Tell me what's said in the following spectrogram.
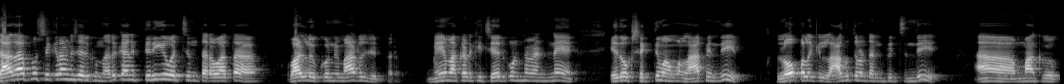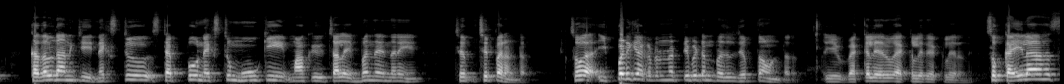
దాదాపు శిఖరాన్ని చేరుకున్నారు కానీ తిరిగి వచ్చిన తర్వాత వాళ్ళు కొన్ని మాటలు చెప్పారు. మేము అక్కడికి చేరుకుంటున్న వెంటనే ఏదో ఒక శక్తి మమ్మల్ని ఆపింది లోపలికి లాగుతున్నట్టు అనిపించింది. మాకు కదలడానికి నెక్స్ట్ స్టెప్ నెక్స్ట్ మూవ్కి మాకు చాలా ఇబ్బంది అయిందని చెప్ చెప్పారంట. సో ఇప్పటికీ అక్కడ ఉన్న టిబెటన్ ప్రజలు చెప్తూ ఉంటారు. ఈ ఎక్కలేరు ఎక్కలేరు ఎక్కలేరు అని సో కైలాస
